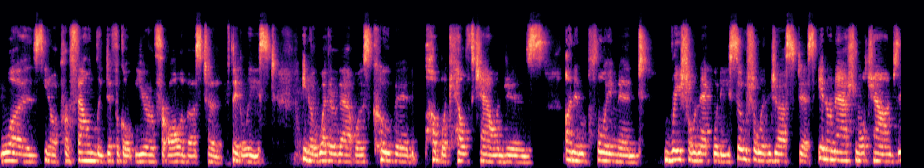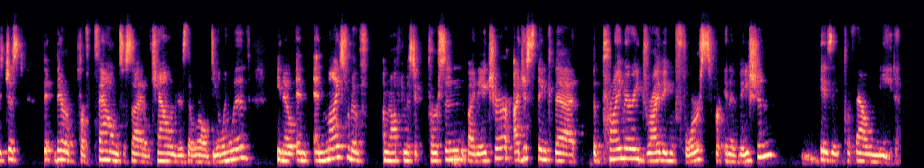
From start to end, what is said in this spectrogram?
was, you know, a profoundly difficult year for all of us, to say the least. You know, whether that was COVID, public health challenges, unemployment, racial inequity, social injustice, international challenges. It's just there are profound societal challenges that we're all dealing with you know, and and my sort of I'm an optimistic person by nature. I just think that the primary driving force for innovation is a profound need,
